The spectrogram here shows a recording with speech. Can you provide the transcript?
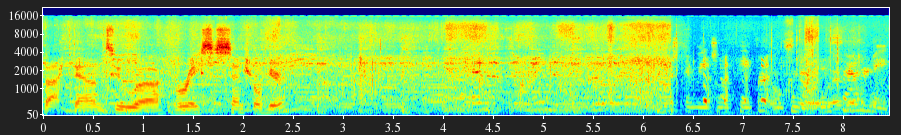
Back down to uh, Race Central here. The regional paper opened on Saturday.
